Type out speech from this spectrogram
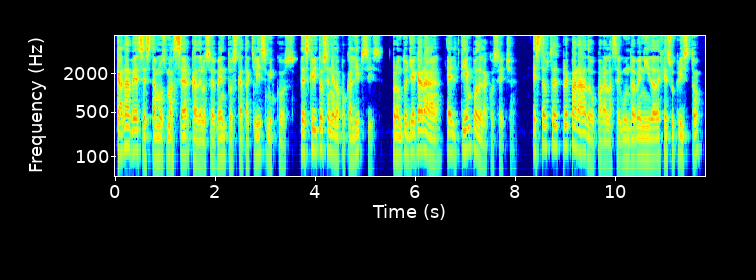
Cada vez estamos más cerca de los eventos cataclísmicos descritos en el Apocalipsis. Pronto llegará el tiempo de la cosecha. ¿Está usted preparado para la segunda venida de Jesucristo?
